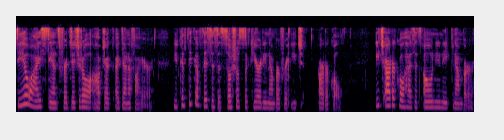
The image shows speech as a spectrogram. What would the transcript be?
DOI stands for Digital Object Identifier. You can think of this as a social security number for each article. Each article has its own unique number.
